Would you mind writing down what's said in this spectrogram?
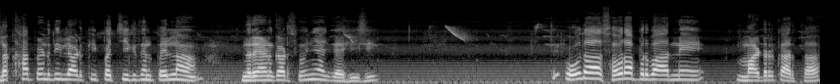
ਲੱਖਾ ਪਿੰਡ ਦੀ ਲੜਕੀ 25 ਕੁ ਦਿਨ ਪਹਿਲਾਂ ਨਰੈਣਗੜ੍ਹ ਸੋਹੀਆਂ 'ਚ ਵਿਆਹੀ ਸੀ। ਤੇ ਉਹਦਾ ਸਹੁਰਾ ਪਰਿਵਾਰ ਨੇ ਮਰਡਰ ਕਰਤਾ।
